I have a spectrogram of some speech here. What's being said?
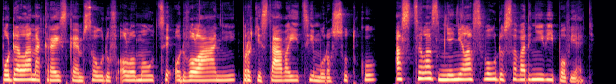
podala na krajském soudu v Olomouci odvolání proti stávajícímu rozsudku a zcela změnila svou dosavadní výpověď.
